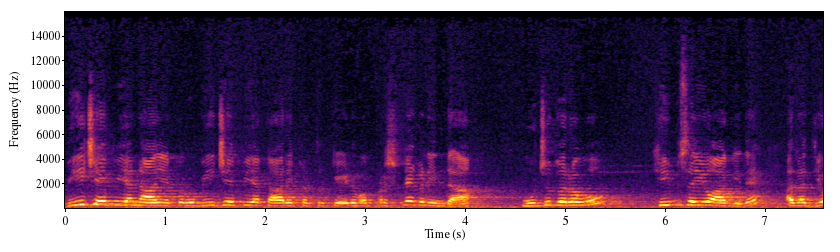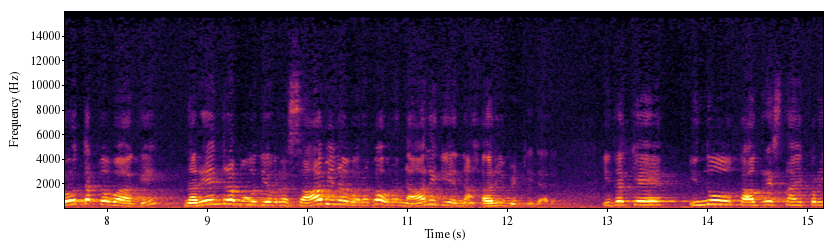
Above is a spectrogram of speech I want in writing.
ಬಿ ಜೆ ಪಿಯ ನಾಯಕರು ಬಿ ಜೆ ಪಿಯ ಕಾರ್ಯಕರ್ತರು ಕೇಳುವ ಪ್ರಶ್ನೆಗಳಿಂದ ಮುಜುಗರವೂ ಹಿಂಸೆಯೂ ಆಗಿದೆ. ಅದರ ದ್ಯೋತಕವಾಗಿ ನರೇಂದ್ರ ಮೋದಿಯವರ ಸಾವಿನವರೆಗೂ ಅವರ ನಾಲಿಗೆಯನ್ನು ಹರಿಬಿಟ್ಟಿದ್ದಾರೆ. ಇದಕ್ಕೆ ಇನ್ನೂ ಕಾಂಗ್ರೆಸ್ ನಾಯಕರು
